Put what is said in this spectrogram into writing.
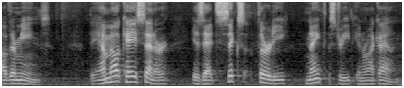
of their means. The MLK Center is at 630 9th Street in Rock Island.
